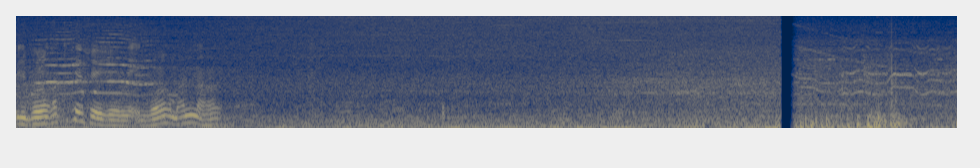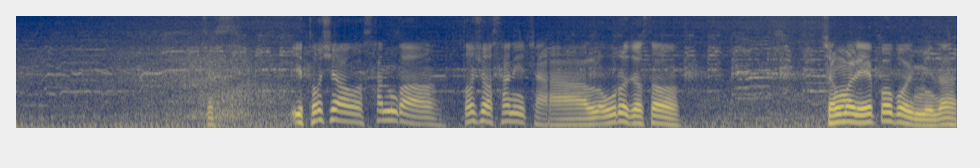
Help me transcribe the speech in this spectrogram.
일본어 같은 게 써야지 있네 일본어가 맞나? 이 도시와 산과 도시와 산이 잘 어우러져서 정말 예뻐 보입니다.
